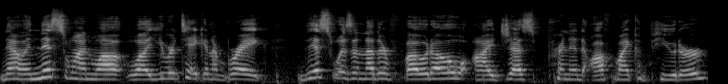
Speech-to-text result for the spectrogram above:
Now in this one, while, while you were taking a break, this was another photo I just printed off my computer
